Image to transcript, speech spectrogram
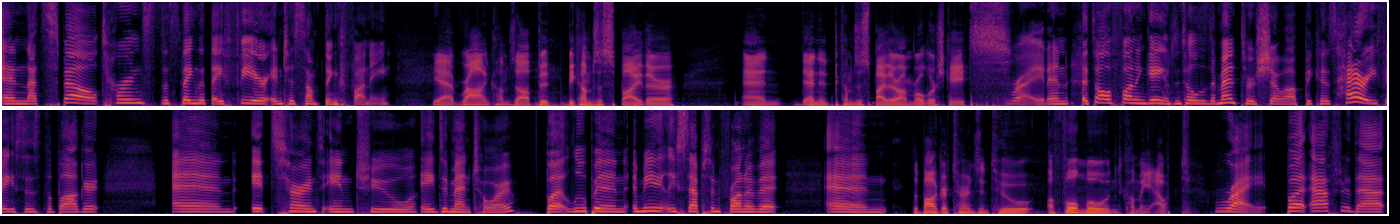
and that spell turns the thing that they fear into something funny. Yeah, Ron comes up, it becomes a spider, and then it becomes a spider on roller skates. Right. And it's all fun and games until the Dementors show up because Harry faces the boggart and it turns into a Dementor. But Lupin immediately steps in front of it and The boggart turns into a full moon coming out. Right. But after that,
